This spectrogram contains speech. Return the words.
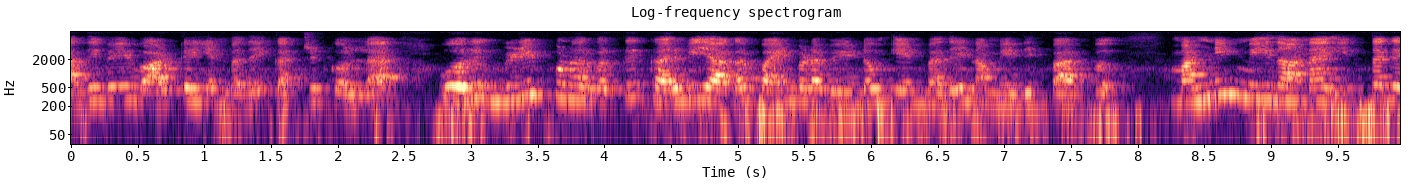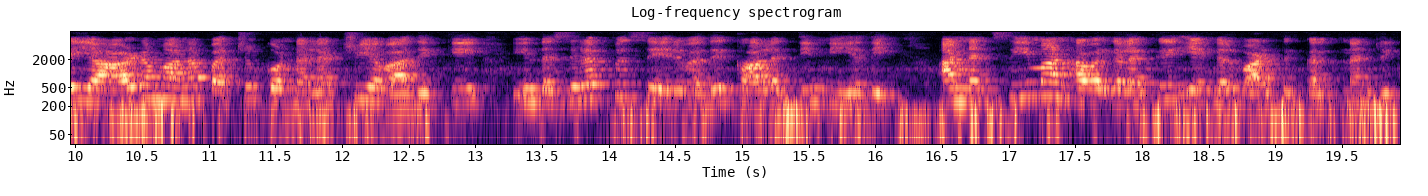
அதுவே வாழ்க்கை என்பதை கற்றுக்கொள்ள ஒரு விழிப்புணர்வுக்கு கருவியாக பயன்பட வேண்டும் என்பதே நம் எதிர்பார்ப்பு. மண்ணின் மீதான இத்தகைய ஆழமான பற்று கொண்ட லட்சியவாதிக்கு இந்த சிறப்பு சேருவது காலத்தின் நியதி. அண்ணன் சீமான் அவர்களுக்கு எங்கள் வாழ்த்துக்கள். நன்றி.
